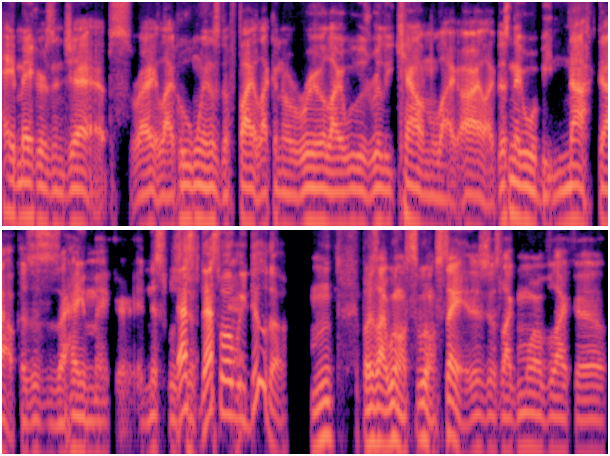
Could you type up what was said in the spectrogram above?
haymakers and jabs, right? Like who wins the fight, like in a real, like we was really counting, like all right, like this nigga will be knocked out because this is a haymaker, and this was That's just that's what we do though. but it's like we don't we don't say it. It's just like more of like a.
